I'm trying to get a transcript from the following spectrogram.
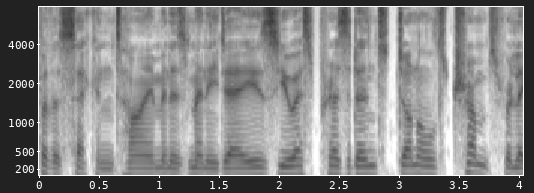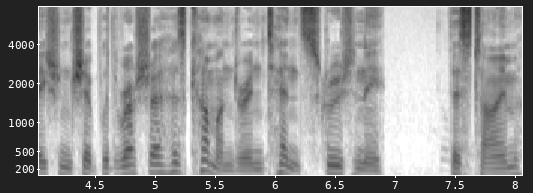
For the second time in as many days, US President Donald Trump's relationship with Russia has come under intense scrutiny. This time,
